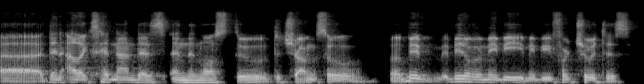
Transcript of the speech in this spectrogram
Uh, then Alex Hernandez, and then lost to to Chung. So a bit, a bit of a maybe maybe fortuitous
